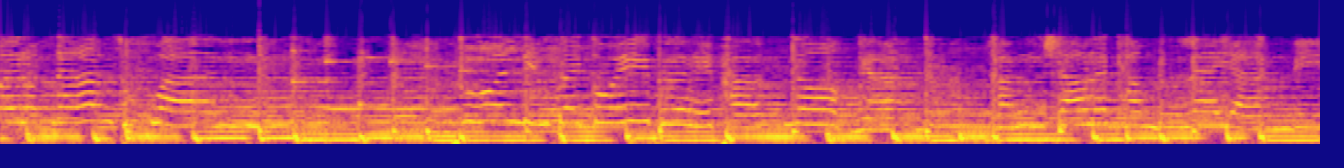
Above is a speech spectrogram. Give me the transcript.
อยรดน้ำทุกวันพรวนดินใส่ปุ๋ยเพื่อให้ผักงอกงามทั้งเช้าและค่ำดูแลอย่างดี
